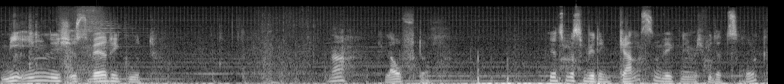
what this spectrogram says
Me English is very good. Na, lauf doch. Jetzt müssen wir den ganzen Weg nämlich wieder zurück.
